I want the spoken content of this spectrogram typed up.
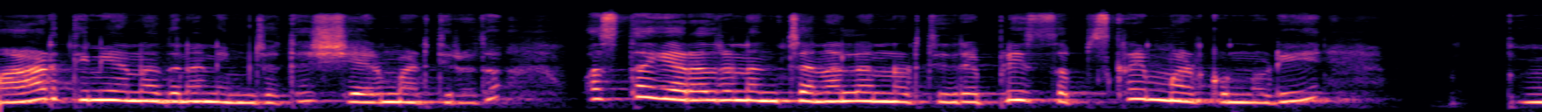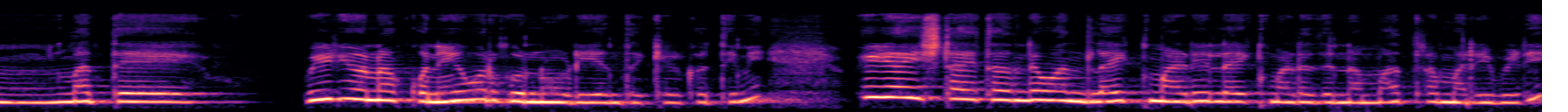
ಮಾಡ್ತೀನಿ ಅನ್ನೋದನ್ನು ನಿಮ್ಮ ಜೊತೆ ಶೇರ್ ಮಾಡ್ತಿರೋದು. ಹೊಸ್ದಾಗಿ ಯಾರಾದರೂ ನನ್ನ ಚಾನಲನ್ನು ನೋಡ್ತಿದ್ರೆ ಪ್ಲೀಸ್ ಸಬ್ಸ್ಕ್ರೈಬ್ ಮಾಡ್ಕೊಂಡು ನೋಡಿ. ಮತ್ತು ವಿಡಿಯೋನ ಕೊನೆಯವರೆಗೂ ನೋಡಿ ಅಂತ ಕೇಳ್ಕೊತೀನಿ. ವಿಡಿಯೋ ಇಷ್ಟ ಆಯಿತು ಅಂದರೆ ಒಂದು ಲೈಕ್ ಮಾಡಿ ಲೈಕ್ ಮಾಡೋದನ್ನು ಮಾತ್ರ ಮರಿಬೇಡಿ.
